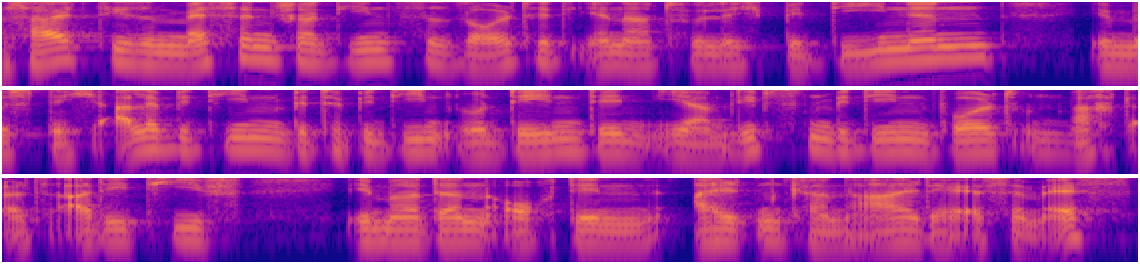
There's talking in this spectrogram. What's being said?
Das heißt, diese Messenger-Dienste solltet ihr natürlich bedienen. Ihr müsst nicht alle bedienen. Bitte bedient nur den, den ihr am liebsten bedienen wollt und macht als Additiv immer dann auch den alten Kanal der SMS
